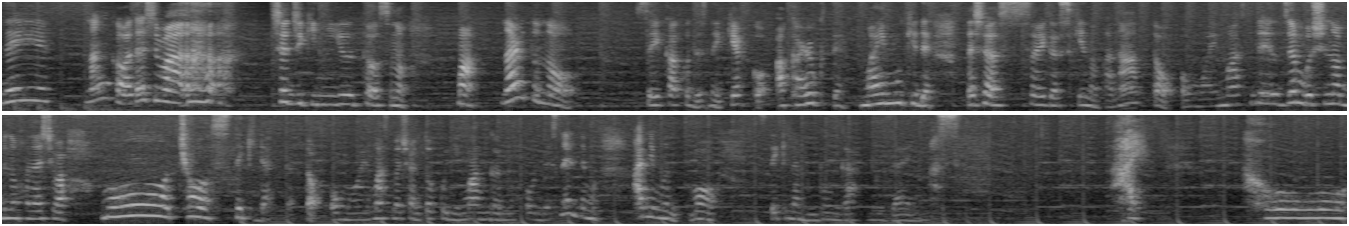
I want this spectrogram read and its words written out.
で、なんか私は 正直に言うと、その、まあ、ナルトの性格ですね、結構明るくて前向きで、私はそれが好きのかなと思います。で、全部忍びの話はもう超素敵だったと思います。もちろん特に漫画の方ですね。でもアニメも素敵な部分がございます。はい。ほう、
